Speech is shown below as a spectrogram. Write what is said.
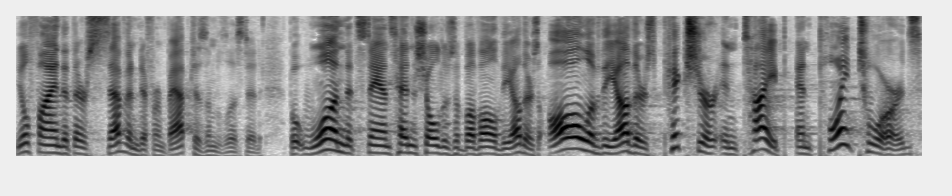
you'll find that there's seven different baptisms listed, but one that stands head and shoulders above all the others. All of the others picture and type and point towards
